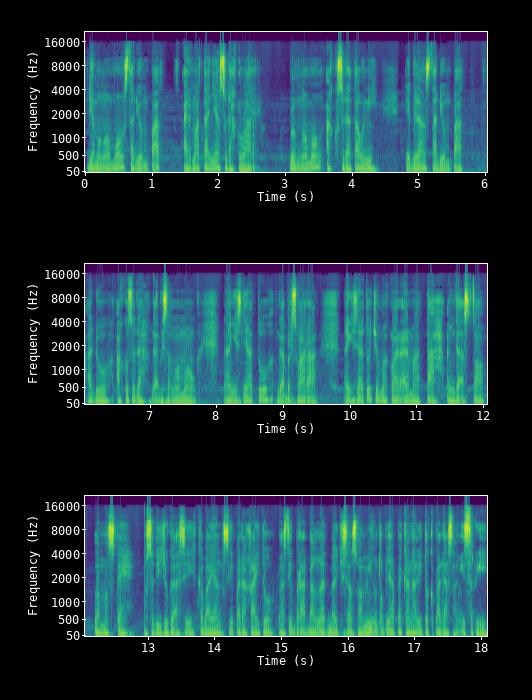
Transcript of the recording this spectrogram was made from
Dia mau ngomong stadium 4, air matanya sudah keluar. Belum ngomong, aku sudah tahu nih. Dia bilang stadium 4. Aduh, aku sudah nggak bisa ngomong. Nangisnya tuh nggak bersuara. Nangisnya tuh cuma keluar air mata, enggak stop, lemes deh. Sedih juga sih, kebayang sih pada kala itu. Pasti berat banget bagi sang suami untuk menyampaikan hal itu kepada sang istri.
